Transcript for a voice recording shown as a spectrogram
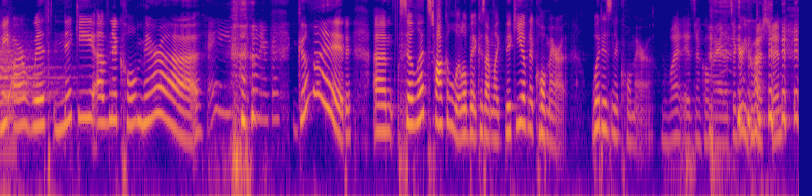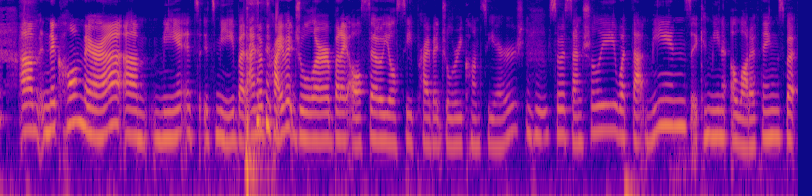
We are with Nikki of Nicole Mara. Hey, how's it going, Erica? Good. Um, so let's talk a little bit because I'm like Nikki of Nicole Mara. What is Nicole Mara? what is Nicole Mara? That's a great question. um, Nicole Mara, um, me, it's it's me, but I'm a private jeweler, but I also you'll see private jewelry concierge. So essentially, what that means, it can mean a lot of things, but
